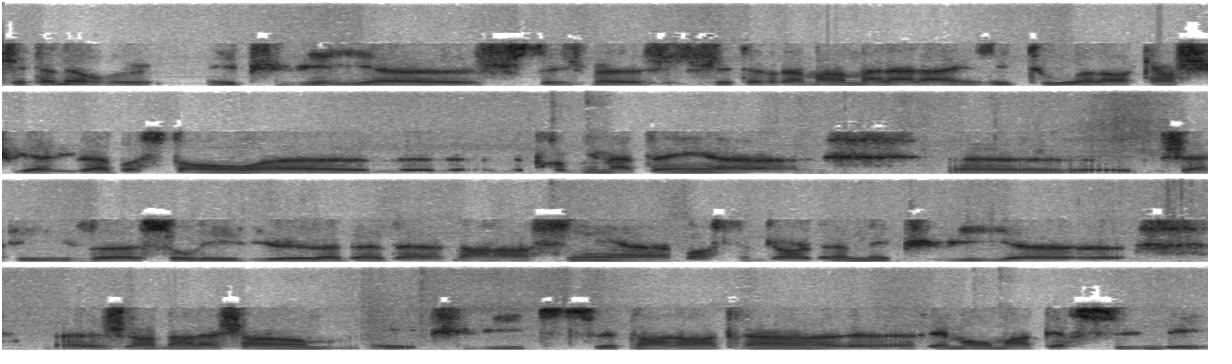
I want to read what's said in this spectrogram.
j'étais nerveux. Et puis, euh, j'étais vraiment mal à l'aise et tout. Alors, quand je suis arrivé à Boston, euh, le, premier matin, euh, euh j'arrive euh, sur les lieux dans l'ancien Boston Garden et puis je rentre dans la chambre et puis tout de suite en rentrant, Raymond m'a aperçu et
